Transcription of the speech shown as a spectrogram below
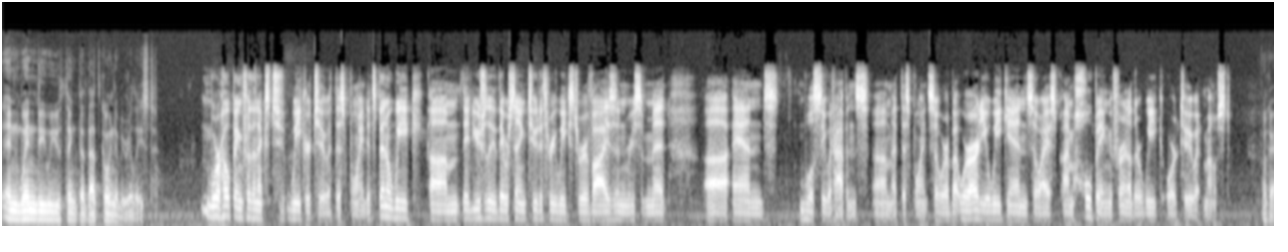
And when do you think that that's going to be released? We're hoping for the next week or two at this point. It's been a week. Um, it usually they were saying two to three weeks to revise and resubmit, uh, and we'll see what happens um, at this point. So we're but we're already a week in, so I, I'm hoping for another week or two at most. Okay,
